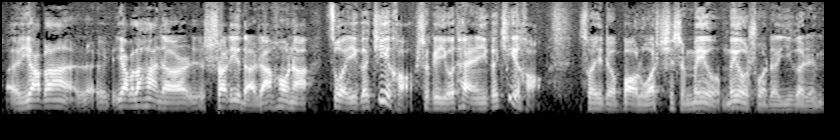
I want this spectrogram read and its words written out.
呃，亚伯拉亚伯拉罕的设立的，然后呢，做一个记号，是给犹太人一个记号。所以这保罗其实没有没有说这一个人，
